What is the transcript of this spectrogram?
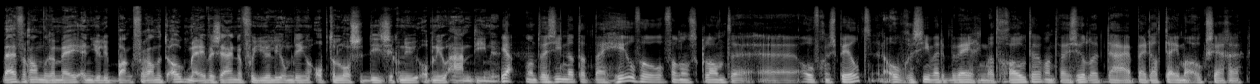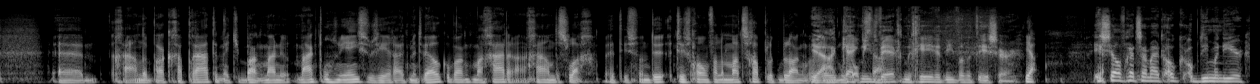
wij veranderen mee en jullie bank verandert ook mee. We zijn er voor jullie om dingen op te lossen die zich nu opnieuw aandienen. Ja, want we zien dat dat bij heel veel van onze klanten uh, overigens speelt. En overigens zien wij de beweging wat groter, want wij zullen daar bij dat thema ook zeggen. Um, ga aan de bak, ga praten met je bank. Maar nu maakt ons niet eens zozeer uit met welke bank, maar ga eraan, ga aan de slag. Het is, van de, het is gewoon van een maatschappelijk belang. Ja, kijk niet weg, negeer het niet, want het is er. Ja. Is zelfredzaamheid ook op die manier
